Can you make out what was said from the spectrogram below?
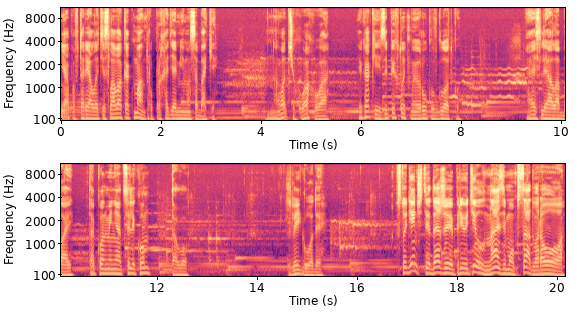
Я повторял эти слова как мантру, проходя мимо собаки. Ну вот чихуахуа. И как ей запихнуть мою руку в глотку? А если алабай, так он меня целиком того. Жили годы. В студенчестве даже приютил на зиму пса дворового.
